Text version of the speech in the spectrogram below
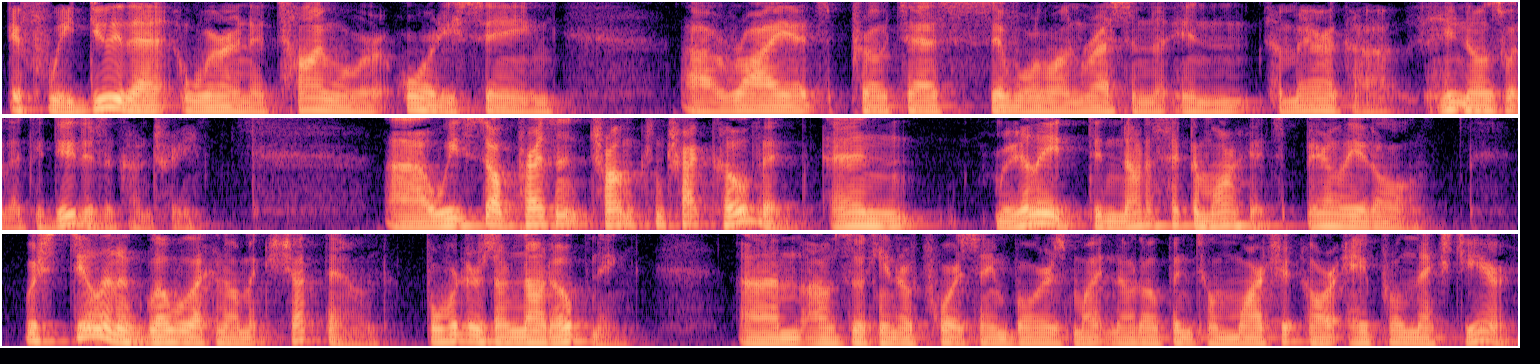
if we do that, we're in a time where we're already seeing uh, riots, protests, civil unrest in, in America. Who knows what that could do to the country? Uh, we saw President Trump contract COVID, and really it did not affect the markets, barely at all. We're still in a global economic shutdown. Borders are not opening. Um, I was looking at a report saying borders might not open until March or April next year.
